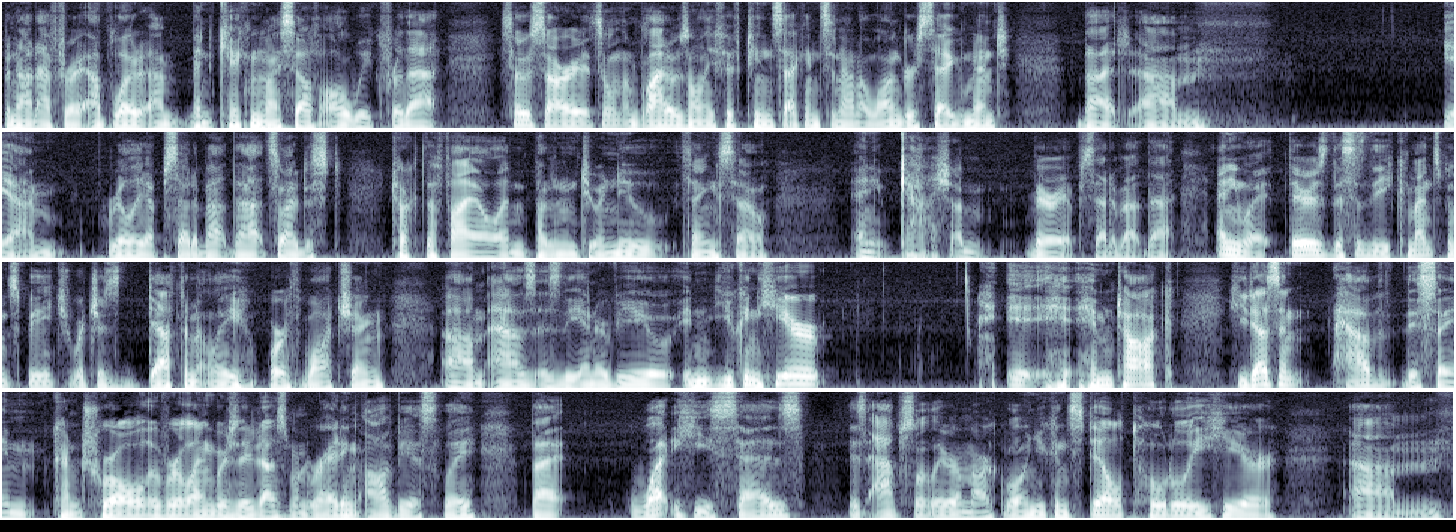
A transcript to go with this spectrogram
but not after I upload it. I've been kicking myself all week for that. So sorry. It's only, I'm glad it was only 15 seconds and not a longer segment, but um, yeah, I'm really upset about that. So I just took the file and put it into a new thing. So, any gosh, I'm very upset about that. Anyway, there's this is the commencement speech, which is definitely worth watching, um, as is the interview, and you can hear it, him talk. He doesn't have the same control over language that he does when writing, obviously, but what he says is absolutely remarkable, and you can still totally hear, um,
